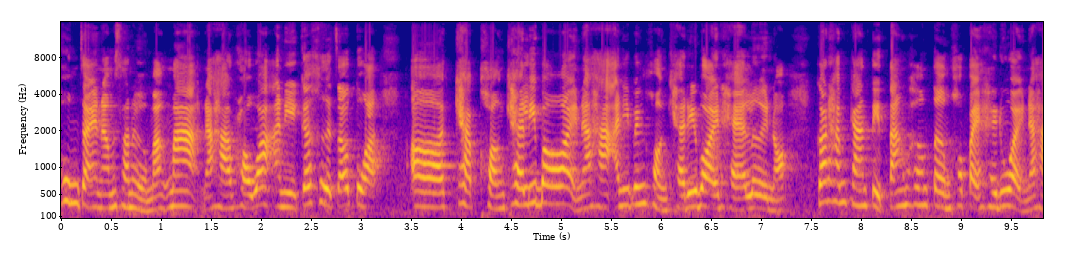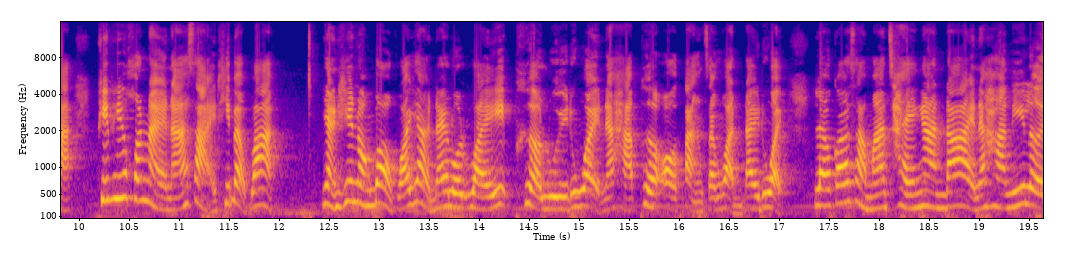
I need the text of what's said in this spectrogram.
ภูมิใจนำเสนอมากๆนะคะ เพราะว่าอันนี้ก็คือเจ้าตัวเอ่อแคปของ Carry Boy นะคะ อันนี้เป็นของ Carry Boy แท้เลยเนาะก็ทำการติดตั้งเพิ่มเติมเข้าไปให้ด้วยนะคะ พี่ๆคนไหนนะสายที่แบบว่า อย่างที่น้องบอกว่าอยากได้รถไว้เผื่อลุยด้วยนะคะ เผื่อออกต่างจังหวัดได้ด้วย แล้วก็สามารถใช้งานได้นะคะ นี่เลย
